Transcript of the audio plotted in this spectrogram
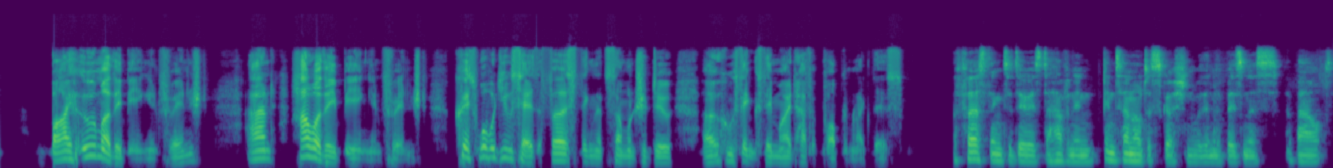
by whom are they being infringed, and how are they being infringed? Chris, what would you say is the first thing that someone should do uh, who thinks they might have a problem like this? The first thing to do is to have an in- internal discussion within the business about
